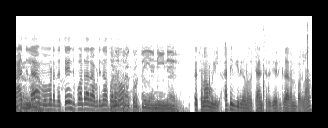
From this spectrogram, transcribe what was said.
மேட்ச்சில் மொமெண்டத்தை சேஞ்ச் பண்ணுறாரு அப்படின்னு தான் சொல்லணும். கோட்டை அணியினர். சொன்னா முகில். ஹார்டி விக்கெட்டுக்கான ஒரு சான்ஸ் இருக்குது எடுக்கிறாரான்னு பார்க்கலாம்.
